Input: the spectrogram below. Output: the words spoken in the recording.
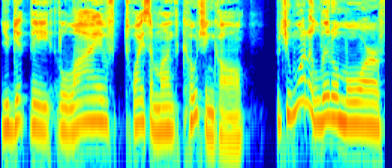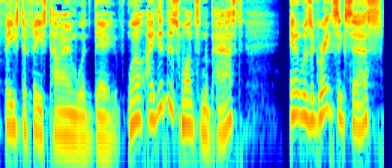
you get the live twice a month coaching call, but you want a little more face to face time with Dave. Well, I did this once in the past, and it was a great success.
